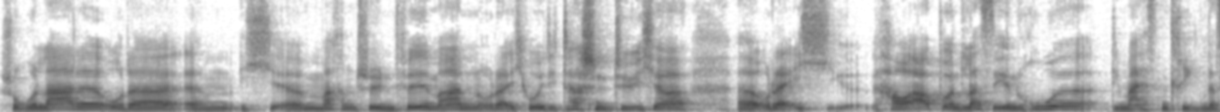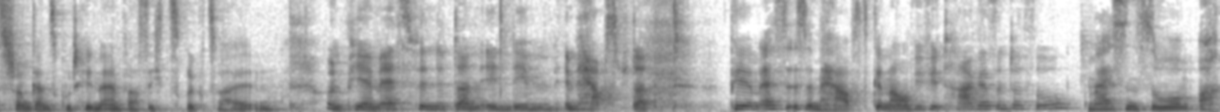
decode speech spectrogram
Schokolade oder ähm, ich äh, mache einen schönen Film an oder ich hole die Taschentücher äh, oder ich hau ab und lasse sie in Ruhe. Die meisten kriegen das schon ganz gut hin, einfach sich zurückzuhalten. Und PMS findet dann in dem, im Herbst statt. PMS ist im Herbst, genau. Wie viele Tage sind das so? Meistens so, ach,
